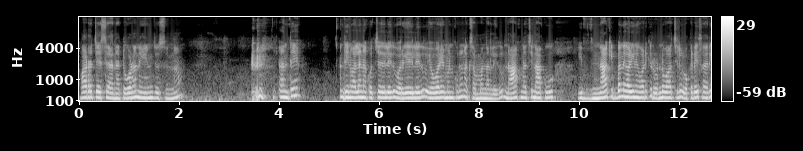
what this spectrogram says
ఆర్డర్ చేసే అన్నట్టు కూడా నేను చూస్తున్నా. అంతే. దీనివల్ల నాకు వచ్చేది లేదు ఒరిగేది లేదు ఎవరేమనుకున్నా నాకు సంబంధం లేదు. నాకు నచ్చి నాకు నాకు ఇబ్బంది కలిగిన వాడికి రెండు వాచ్లు ఒకటేసారి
